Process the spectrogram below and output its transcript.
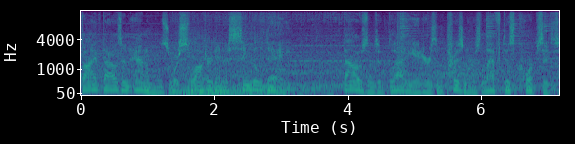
5,000 animals were slaughtered in a single day. Thousands of gladiators and prisoners left as corpses.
